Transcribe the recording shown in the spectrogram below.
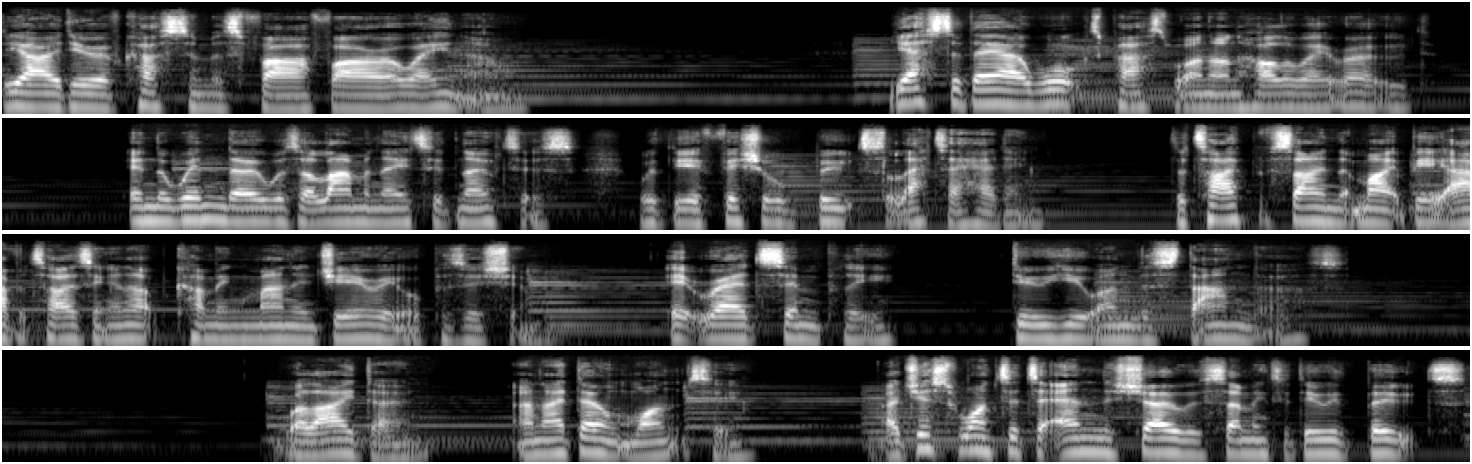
the idea of customers far, far away now. Yesterday I walked past one on Holloway Road. In the window was a laminated notice with the official Boots letterheading, the type of sign that might be advertising an upcoming managerial position. It read simply, Do you understand us? Well, I don't, and I don't want to. I just wanted to end the show with something to do with boots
